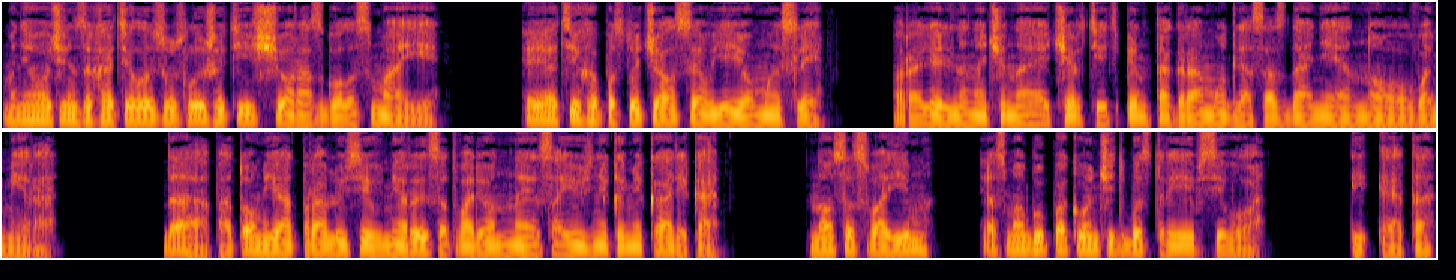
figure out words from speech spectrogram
Мне очень захотелось услышать еще раз голос Майи, и я тихо постучался в ее мысли, параллельно начиная чертить пентаграмму для создания нового мира. Да, потом я отправлюсь и в миры, сотворенные союзниками Карика, но со своим я смогу покончить быстрее всего. И это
